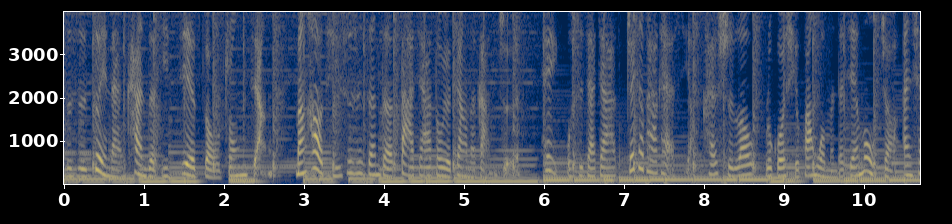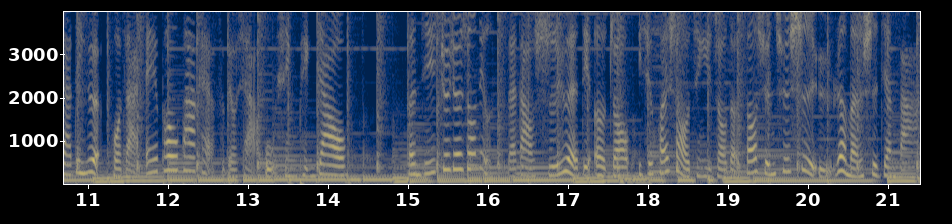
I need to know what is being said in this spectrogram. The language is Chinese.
这是最难看的一届走中奖，蛮好奇是不是真的大家都有这样的感觉？嘿，我是佳佳，Jack Podcast 要开始喽！如果喜欢我们的节目，就要按下订阅或在 Apple Podcast 留下五星评价哦。本集 JJ Show News 来到十月第二周，一起回首近一周的搜寻趋势与热门事件吧。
